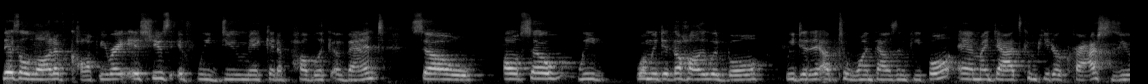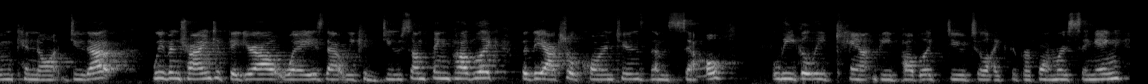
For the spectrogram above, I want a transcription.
there's a lot of copyright issues if we do make it a public event. So also we when we did the Hollywood Bowl, we did it up to 1,000 people, and my dad's computer crashed. Zoom cannot do that. We've been trying to figure out ways that we could do something public, but the actual Quarantunes themselves legally can't be public due to like the performers singing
